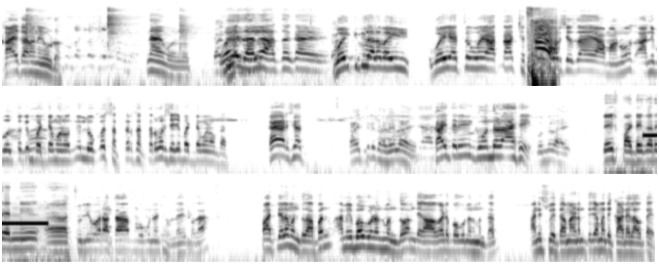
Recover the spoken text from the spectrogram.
काय कारण एवढं? नाही म्हणत. वय झालं आता काय? वय किती झालं बाई? वय याचं वय आता छत्तीस वर्षाचा आहे हा माणूस आणि बोलतो की बर्थडे मनवत नाही. लोक सत्तर सत्तर वर्षाचे बर्थडे मनवतात. काय हर्षद? काहीतरी झालेलं आहे. काहीतरी गोंधळ आहे. गोंधळ आहे. देश पाटेकर यांनी चुलीवर आता बघून ठेवलंय बघा. पातेला म्हणतो आपण आम्ही बघूनच म्हणतो आमच्या गावाकडे बघूनच म्हणतात. आणि श्वेता मॅडम त्याच्यामध्ये काड्या लावतायत.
